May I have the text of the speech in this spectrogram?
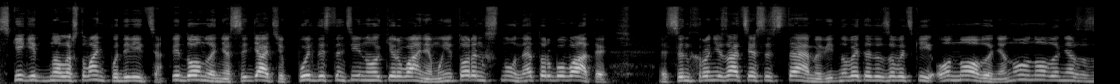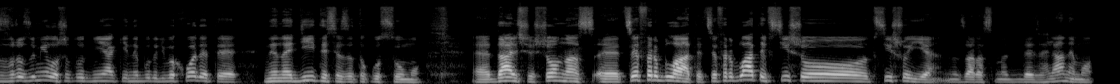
Скільки налаштувань, подивіться. Повідомлення, сидячі, пульт дистанційного керування, моніторинг сну, не турбувати, синхронізація системи, відновити дозаводський, оновлення. Ну, оновлення зрозуміло, що тут ніякі не будуть виходити. Не надійтеся за таку суму. Далі, що в нас? Е, Циферблати. Циферблати всі, що, всі, що є. Ну, Зараз ми десь глянемо.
